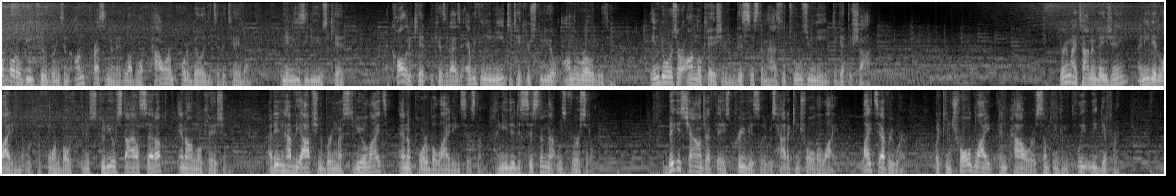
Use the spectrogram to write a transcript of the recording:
Profoto B2 brings an unprecedented level of power and portability to the table in an easy to use kit. I call it a kit because it has everything you need to take your studio on the road with you. Indoors or on location, this system has the tools you need to get the shot. During my time in Beijing, I needed lighting that would perform both in a studio style setup and on location. I didn't have the option to bring my studio lights and a portable lighting system. I needed a system that was versatile. The biggest challenge I faced previously was how to control the light. Light's everywhere, but controlled light and power is something completely different.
